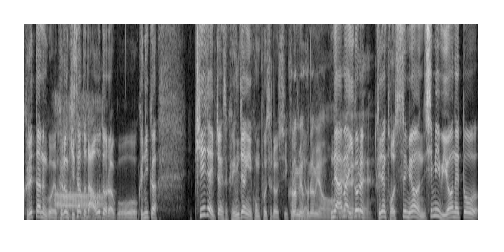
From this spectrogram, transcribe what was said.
그랬다는 거예요. 아. 그런 기사도 나오더라고. 그러니까 피해자 입장에서 굉장히 공포스러울 수 있거든요. 그럼요, 그럼요. 근데 아마 예, 이거를 예. 그냥 뒀으면 심의위원회 또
